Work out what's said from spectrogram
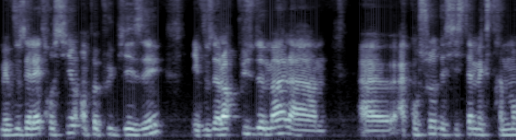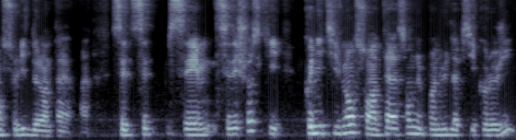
mais vous allez être aussi un peu plus biaisé et vous allez avoir plus de mal à, construire des systèmes extrêmement solides de l'intérieur. C'est des choses qui, cognitivement, sont intéressantes du point de vue de la psychologie,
